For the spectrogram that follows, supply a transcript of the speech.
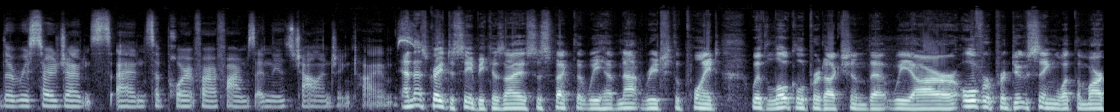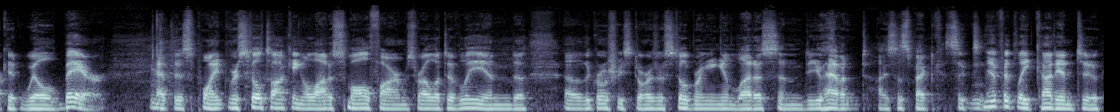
the resurgence and support for our farms in these challenging times. And that's great to see because I suspect that we have not reached the point with local production that we are overproducing what the market will bear. At this point, we're still talking a lot of small farms, relatively, and uh, uh, the grocery stores are still bringing in lettuce. And you haven't, I suspect, significantly cut into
